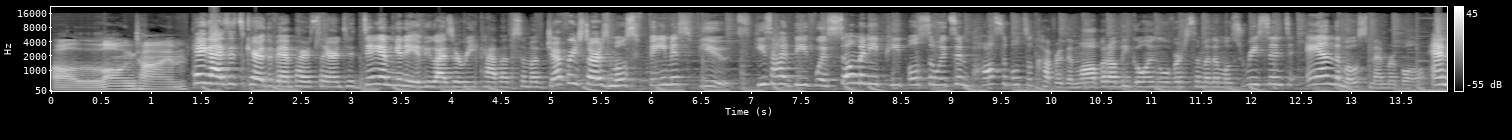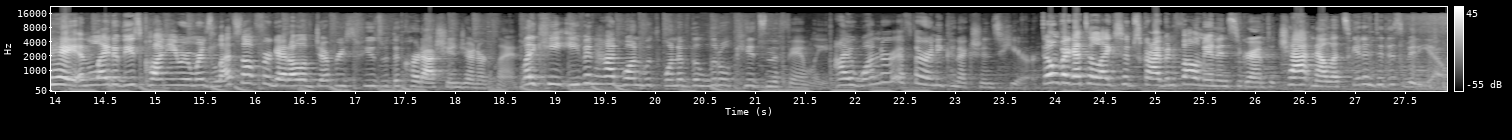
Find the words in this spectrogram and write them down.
a long time. Hey guys, it's Kara the Vampire Slayer and today I'm gonna give you guys a recap of some of Jeffree Star's most famous feuds. He's had beef with so many people so it's impossible to cover them all, but I'll be going over some of the most recent and the most memorable. And hey, in light of these Kanye rumors, let's not forget all of Jeffree's feuds with the Kardashian-Jenner clan. Like he even had one with one of the little kids in the family. I wonder if there are any connections here. Don't forget to like, subscribe, and follow me on Instagram to chat. Now let's get into this video.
